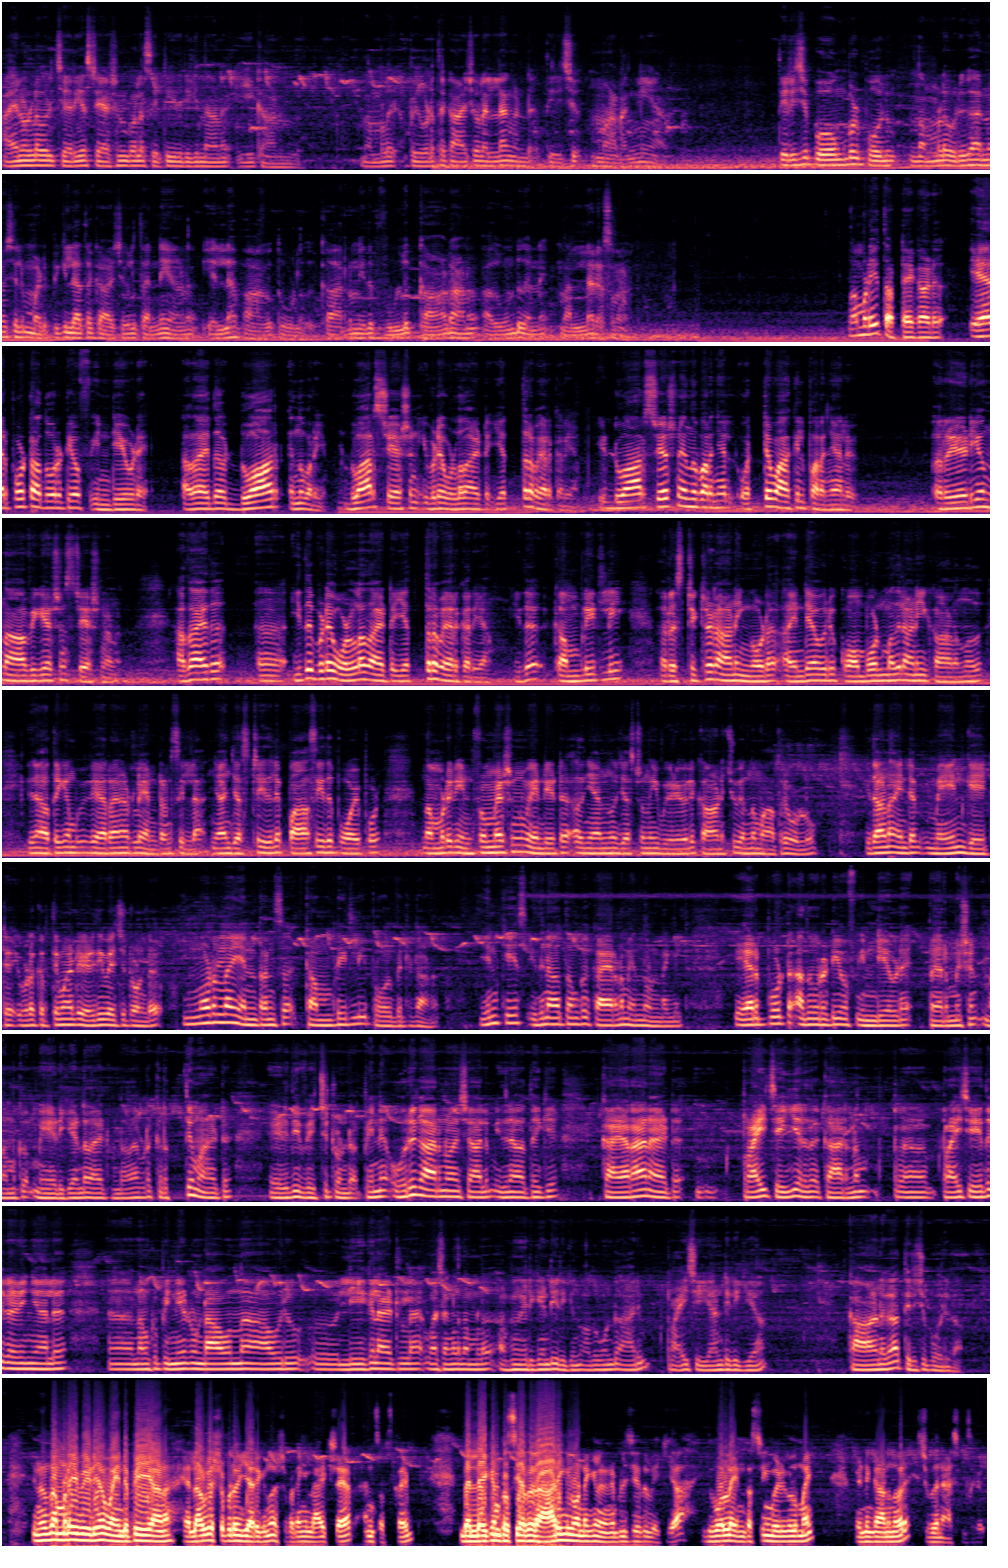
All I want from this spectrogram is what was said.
അതിനുള്ള ഒരു ചെറിയ സ്റ്റേഷൻ പോലെ സെറ്റ് ചെയ്തിരിക്കുന്നതാണ് ഈ കാണുന്നത്. നമ്മൾ അപ്പോൾ ഇവിടുത്തെ കാഴ്ചകളെല്ലാം കണ്ട് തിരിച്ച് മടങ്ങുകയാണ്. തിരിച്ച് പോകുമ്പോൾ പോലും നമ്മളെ ഒരു കാരണവശാലും മടുപ്പിക്കില്ലാത്ത കാഴ്ചകൾ തന്നെയാണ് എല്ലാ ഭാഗത്തും ഉള്ളത്. കാരണം ഇത് ഫുള്ള് കാടാണ്. അതുകൊണ്ട് തന്നെ നല്ല രസമാണ്. നമ്മുടെ ഈ തട്ടേക്കാട് എയർപോർട്ട് അതോറിറ്റി ഓഫ് ഇന്ത്യയുടെ അതായത് ഡ്വാർ എന്ന് പറയും. ഡ്വാർ സ്റ്റേഷൻ ഇവിടെ ഉള്ളതായിട്ട് എത്ര പേർക്കറിയാം? ഈ ഡ്വാർ സ്റ്റേഷൻ എന്ന് പറഞ്ഞാൽ ഒറ്റ വാക്കിൽ പറഞ്ഞാൽ റേഡിയോ നാവിഗേഷൻ സ്റ്റേഷനാണ്. അതായത് ഇതിവിടെ ഉള്ളതായിട്ട് എത്ര പേർക്കറിയാം? ഇത് കംപ്ലീറ്റ്ലി റെസ്ട്രിക്റ്റഡ് ആണ് ഇങ്ങോട്ട്. അതിന്റെ ഒരു കോമ്പൗണ്ട് മതിലാണ് ഈ കാണുന്നത്. ഇതിനകത്തേക്ക് നമുക്ക് കയറാനായിട്ടുള്ള എൻട്രൻസ് ഇല്ല. ഞാൻ ജസ്റ്റ് ഇതിൽ പാസ് ചെയ്ത് പോയപ്പോൾ നമ്മുടെ ഒരു ഇൻഫർമേഷൻ വേണ്ടിയിട്ട് അത് ഞാൻ ജസ്റ്റ് ഒന്ന് ഈ വീഡിയോയിൽ കാണിച്ചു എന്ന് മാത്രമേ ഉള്ളൂ. ഇതാണ് അതിന്റെ മെയിൻ ഗേറ്റ് ഇവിടെ കൃത്യമായിട്ട് എഴുതി വെച്ചിട്ടുണ്ട്. ഇങ്ങോട്ടുള്ള എൻട്രൻസ് കംപ്ലീറ്റ്ലി പ്രോഹിബിറ്റഡ് ആണ്. ഇൻ കേസ് ഇതിനകത്ത് നമുക്ക് കയറണം എന്നുണ്ടെങ്കിൽ എയർപോർട്ട് അതോറിറ്റി ഓഫ് ഇന്ത്യയുടെ പെർമിഷൻ നമുക്ക് മേടിക്കേണ്ടതായിട്ടുണ്ട്. അതവിടെ കൃത്യമായിട്ട് എഴുതി വെച്ചിട്ടുണ്ട്. പിന്നെ ഒരു കാരണവശാലും ഇതിനകത്തേക്ക് കയറാനായിട്ട് ട്രൈ ചെയ്യരുത്. കാരണം ട്രൈ ചെയ്ത് കഴിഞ്ഞാൽ നമുക്ക് പിന്നീടുണ്ടാവുന്ന ആ ഒരു ലീഗലായിട്ടുള്ള വശങ്ങൾ നമ്മൾ അഭിമുഖീകരിക്കേണ്ടിയിരിക്കുന്നു. അതുകൊണ്ട് ആരും ട്രൈ ചെയ്യാണ്ടിരിക്കുക. കാണുക തിരിച്ചു പോരുക. ഇന്നത്തെ നമ്മുടെ ഈ വീഡിയോ വൈൻഡപ്പ് ചെയ്യുകയാണ്. എല്ലാവർക്കും ഇഷ്ടപ്പെടും വിചാരിക്കുന്നു. ഇഷ്ടപ്പെട്ടെങ്കിൽ like share and subscribe bell icon press ചെയ്യാത്തവർ ആരെങ്കിലും ഉണ്ടെങ്കിൽ എനേബിൾ ചെയ്ത് വെക്കുക. ഇതുപോലുള്ള ഇൻട്രസ്റ്റിംഗ് വീഡിയോകളുമായി വീണ്ടും കാണുന്നവരെ ശുഭദിന ആശംസകൾ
